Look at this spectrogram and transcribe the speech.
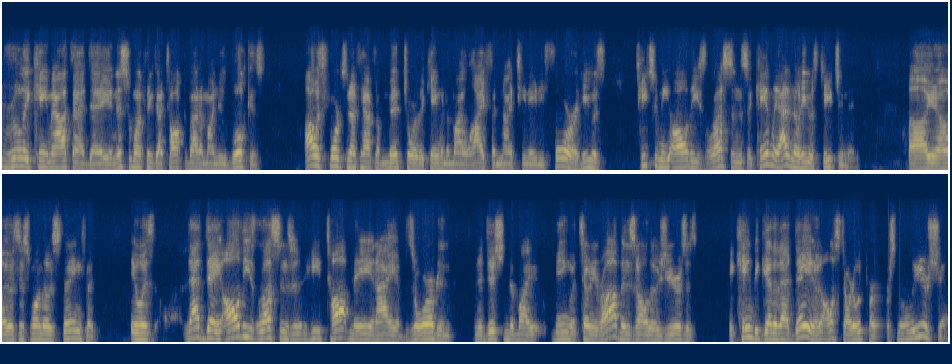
really came out that day, and this is one of the things I talk about in my new book is I was fortunate enough to have a mentor that came into my life in 1984, and he was teaching me all these lessons. And candidly, I didn't know he was teaching me. Uh, you know, it was just one of those things, but it was that day, all these lessons that he taught me and I absorbed. And in addition to my being with Tony Robbins all those years, is it came together that day and it all started with personal leadership.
